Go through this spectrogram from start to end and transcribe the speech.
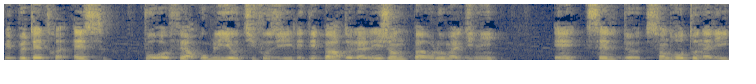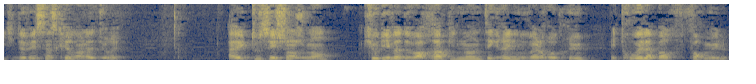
mais peut-être est-ce pour faire oublier aux tifosi les départs de la légende Paolo Maldini et celle de Sandro Tonali qui devait s'inscrire dans la durée. Avec tous ces changements, Pioli va devoir rapidement intégrer les nouvelles recrues et trouver la bonne formule,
